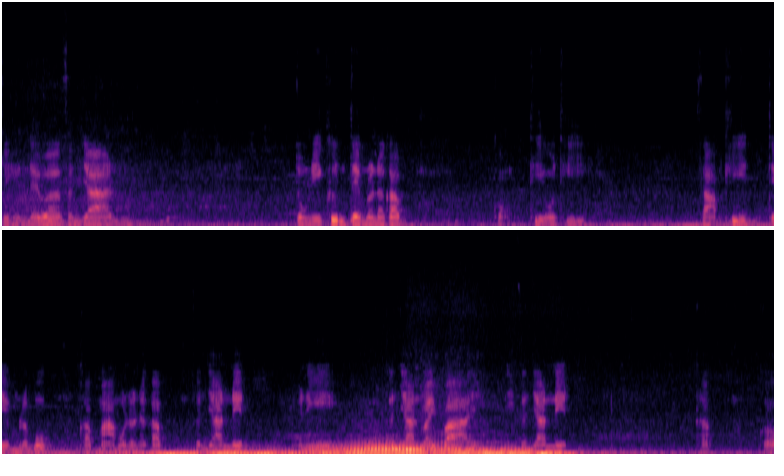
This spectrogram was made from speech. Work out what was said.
จะเห็นได้ว่าสัญญาณ ตรงนี้ขึ้นเต็มแล้วนะครับ TOT สามขีดเต็มระบบขับมาหมดแล้วนะครับ สัญญาณเน็ต อันนี้สัญญาณ Wi-Fi นี่สัญญาณเน็ตครับ ก็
